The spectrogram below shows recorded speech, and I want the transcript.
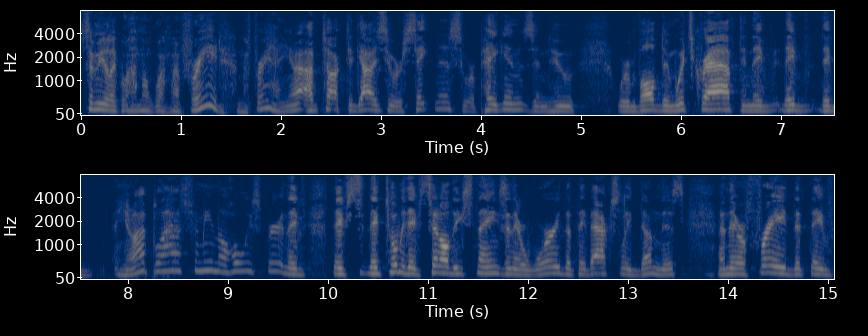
Some of you are like, well, I'm, I'm afraid. I'm afraid. You know, I've talked to guys who are Satanists, who are pagans, and who were involved in witchcraft, and they've they've they've you know, I blasphemy in the Holy Spirit. And they've, they've, they've told me they've said all these things and they're worried that they've actually done this and they're afraid that they've,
